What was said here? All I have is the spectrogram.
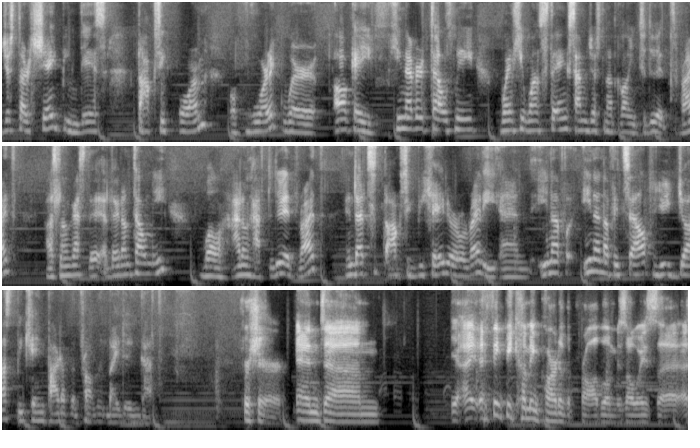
you start shaping this toxic form of work where okay he never tells me when he wants things i'm just not going to do it right? As long as they, they don't tell me well i don't have to do it right? And that's a toxic behavior already and in, in and of itself you just became part of the problem by doing that. For sure. And um, yeah I, I, think becoming part of the problem is always a, a,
